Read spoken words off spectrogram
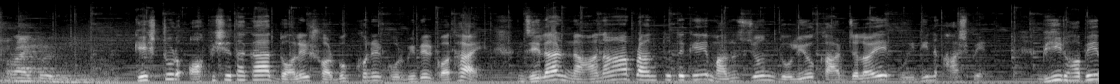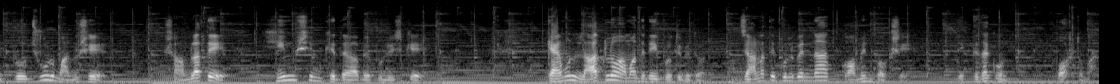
সরাই করে দিই। কেষ্টর অফিসে থাকা দলের সর্বক্ষণের কর্মীদের কথায় জেলার নানা প্রান্ত থেকে মানুষজন দলীয় কার্যালয়ে ওই দিন আসবেন। ভিড় হবে প্রচুর মানুষের। সামলাতে হিমশিম খেতে হবে পুলিশকে। কেমন লাগল আমাদের এই প্রতিবেদন? জানাতে ভুলবেন না কমেন্ট বক্সে। দেখতে থাকুন বর্তমান।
